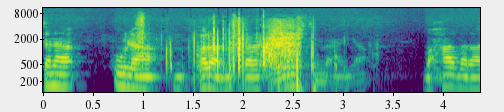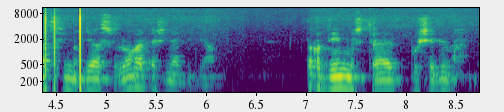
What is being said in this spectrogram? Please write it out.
سنة أولى قراءة مشتركة واجتماعية محاضرات في مقياس اللغة الأجنبية تقديم أستاذ بوشيري محمد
